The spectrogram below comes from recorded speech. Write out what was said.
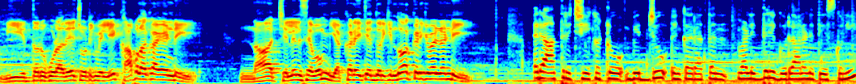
మీ ఇద్దరు కూడా అదే చోటికి వెళ్ళి కాపలా కాయండి. నా చెల్లెలి శవం ఎక్కడైతే దొరికిందో అక్కడికి వెళ్ళండి. రాత్రి చీకట్లో బిర్జు ఇంకా రతన్ వాళ్ళిద్దరి గుర్రాలను తీసుకుని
